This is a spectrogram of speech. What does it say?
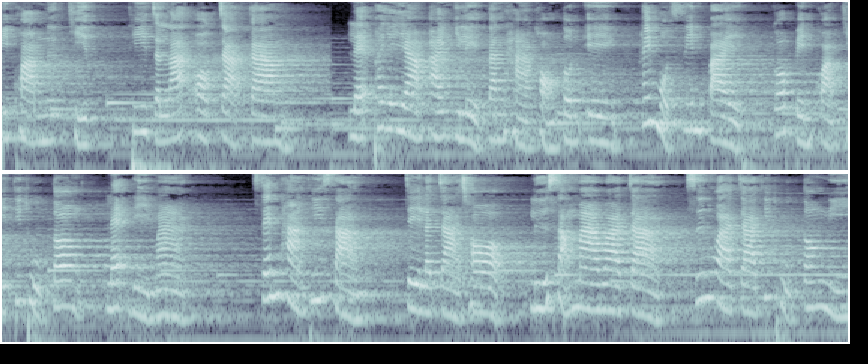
มีความนึกคิด ที่จะละออกจากกามและพยายามอายกิเลสตัณหาของตนเองให้หมดสิ้นไป ก็เป็นความคิดที่ถูกต้อง และดีมาก เส้นทางที่สามเจรจาชอบ หรือสัมมาวาจา ซึ่งวาจาที่ถูกต้องนี้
